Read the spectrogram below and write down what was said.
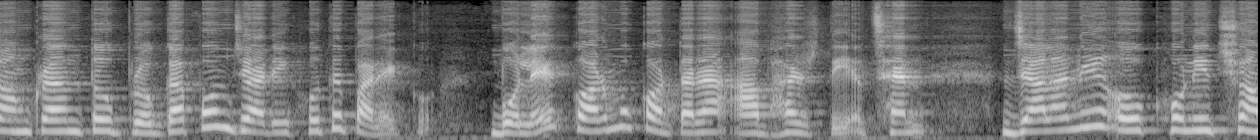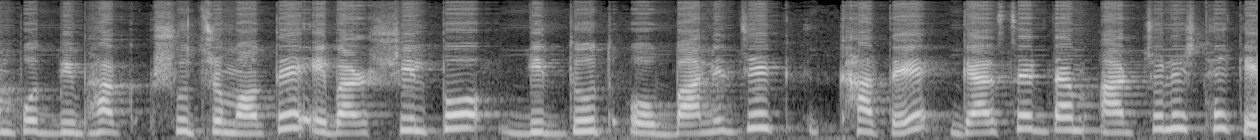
সংক্রান্ত প্রজ্ঞাপন জারি হতে পারে। বলে কর্মকর্তারা আভাস দিয়েছেন। জ্বালানি ও খনিজ সম্পদ বিভাগ সূত্র মতে, এবার শিল্প, বিদ্যুৎ ও বাণিজ্যিক খাতে গ্যাসের দাম আটচল্লিশ থেকে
